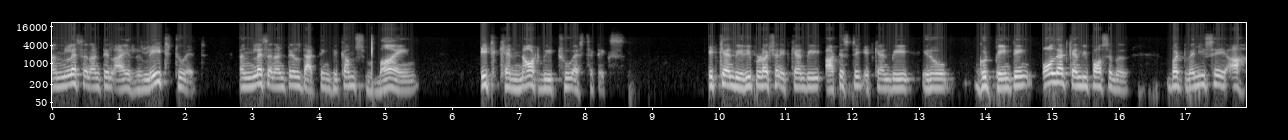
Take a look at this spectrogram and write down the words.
unless and until i relate to it unless and until that thing becomes mine it cannot be true aesthetics. It can be reproduction it can be artistic it can be you know good painting all that can be possible but when you say ah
